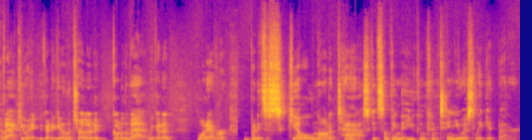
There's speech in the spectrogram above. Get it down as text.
evacuate. We got to get on the trailer to go to the vet. We got to whatever. But it's a skill, not a task. It's something that you can continuously get better.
